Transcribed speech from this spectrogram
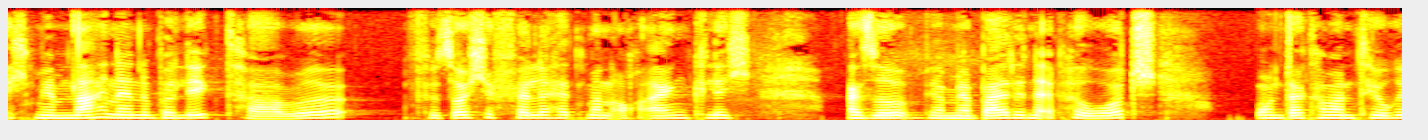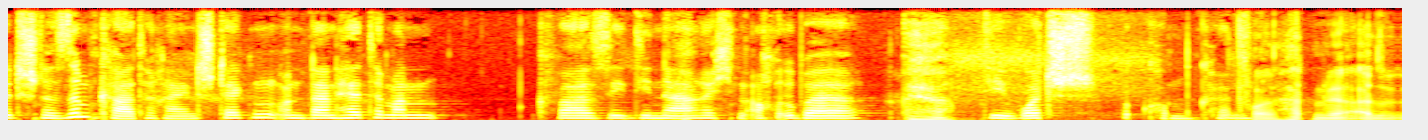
ich mir im Nachhinein überlegt habe, für solche Fälle hätte man auch eigentlich, also wir haben ja beide eine Apple Watch und da kann man theoretisch eine SIM-Karte reinstecken und dann hätte man quasi die Nachrichten auch über Ja, die Watch bekommen können. voll. Hatten wir, also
